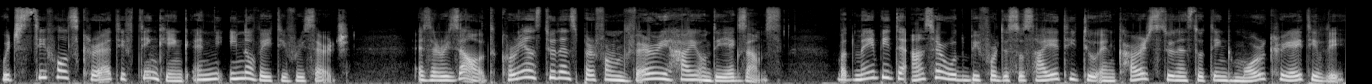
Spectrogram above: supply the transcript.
which stifles creative thinking and innovative research. As a result, Korean students perform very high on the exams. But maybe the answer would be for the society to encourage students to think more creatively,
